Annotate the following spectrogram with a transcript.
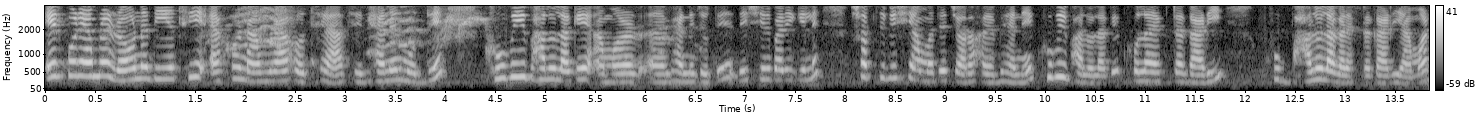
এরপরে আমরা রওনা দিয়েছি। এখন আমরা হচ্ছে আছি ভ্যানের মধ্যে। খুবই ভালো লাগে আমার ভ্যানে চড়তে। দেশের বাড়ি গেলে সবচেয়ে বেশি আমাদের চড়া হয় ভ্যানে। খুবই ভালো লাগে। খোলা একটা গাড়ি, খুব ভালো লাগার একটা গাড়ি আমার,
